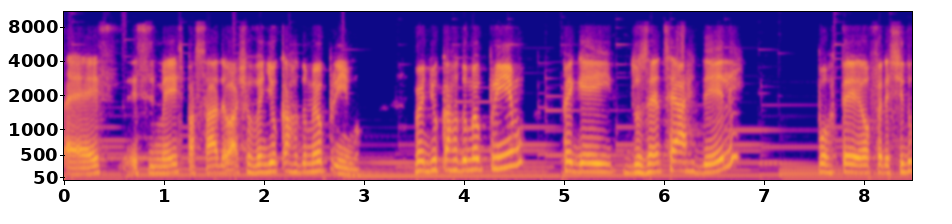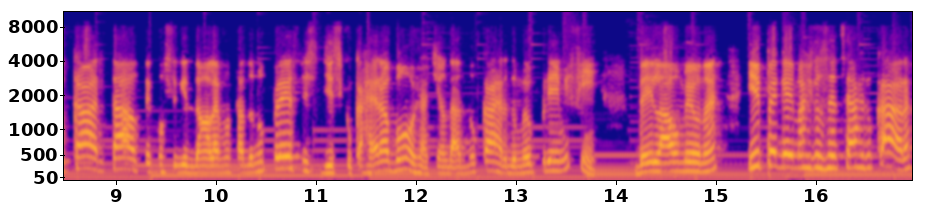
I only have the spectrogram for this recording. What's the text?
é, esse, esse, mês passado eu acho eu vendi o carro do meu primo. Vendi o carro do meu primo, peguei 200 reais dele por ter oferecido caro e tal, ter conseguido dar uma levantada no preço, disse, disse que o carro era bom, eu já tinha dado no carro, era do meu primo, enfim. Dei lá o meu, né? E peguei mais 200 reais do cara.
